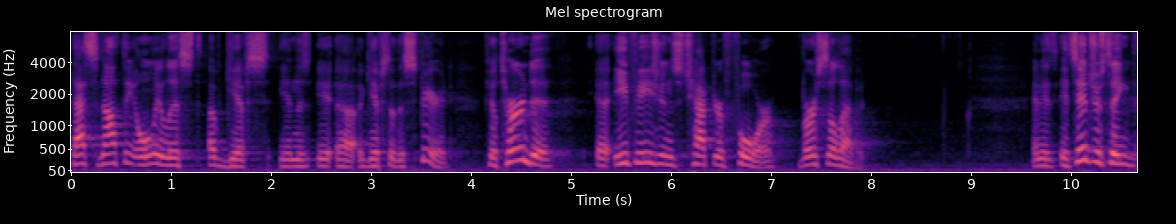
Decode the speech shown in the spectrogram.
that's not the only list of gifts in the uh, gifts of the Spirit. If you'll turn to uh, Ephesians chapter 4, verse 11. And it's, it's interesting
